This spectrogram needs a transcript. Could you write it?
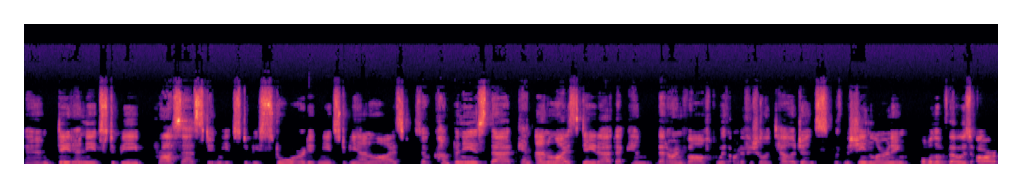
and data needs to be processed, it needs to be stored, it needs to be analyzed. So companies that can analyze data that can that are involved with artificial intelligence, with machine learning, all of those are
